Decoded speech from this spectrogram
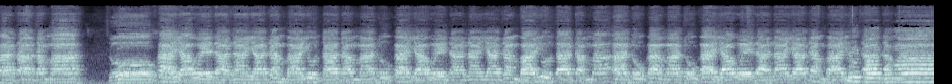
กตาธรรมาสุขายเวทนายาดัมบายุตาธรรมาทุกายเวทนายาดัมบายุตาธรรมาอดุกามาทุกายเวทนายาดัมบายุตาธรรมา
